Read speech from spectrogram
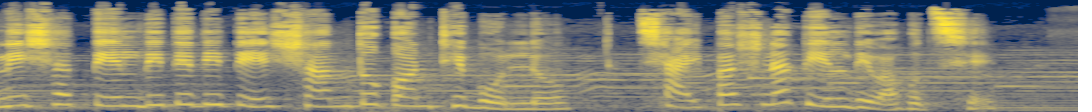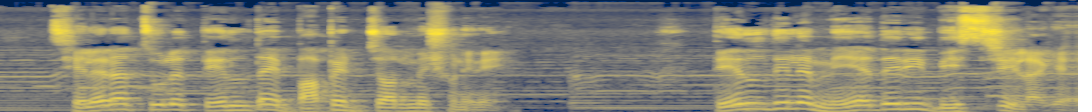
নিশা তেল দিতে দিতে শান্ত কণ্ঠে বলল ছাইপাস না তেল দেওয়া হচ্ছে? ছেলেরা চুলে তেল দেয় বাপের জন্মে শুনিনি। তেল দিলে মেয়েদেরই বিশ্রী লাগে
